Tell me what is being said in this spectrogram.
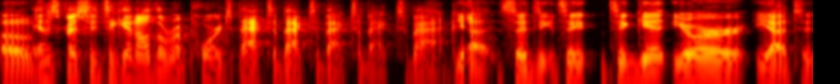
of, and especially to get all the reports back to back to back to back to back. Yeah, so to to, to get your yeah to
